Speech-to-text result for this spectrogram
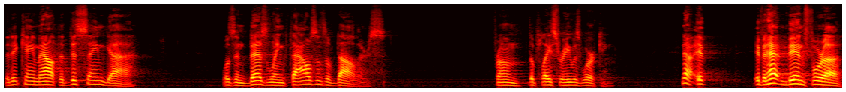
that it came out that this same guy was embezzling thousands of dollars from the place where he was working. Now, if, if it hadn't been for a,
